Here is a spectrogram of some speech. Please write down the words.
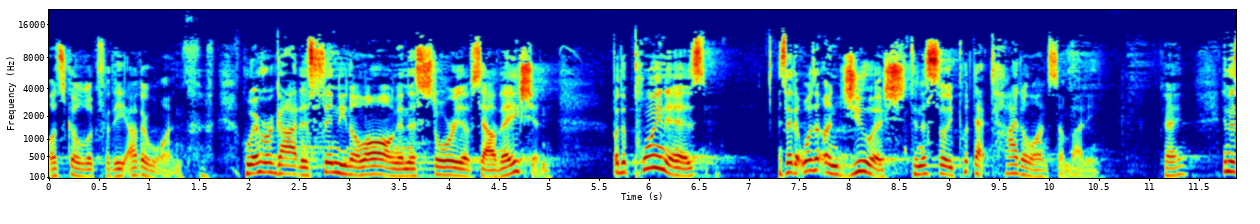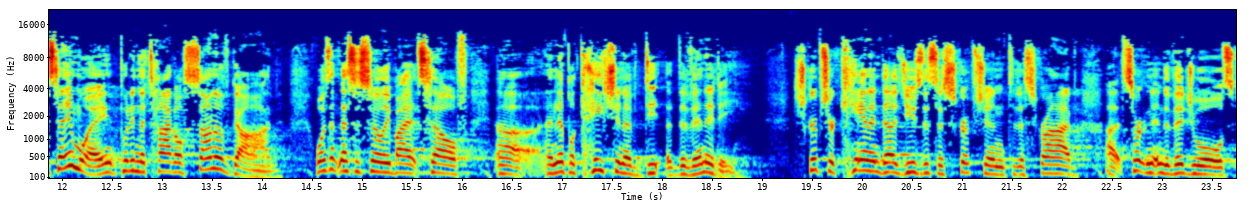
Let's go look for the other one. Whoever God is sending along in this story of salvation. But the point is, is that it wasn't un-Jewish to necessarily put that title on somebody. Okay? In the same way, putting the title Son of God wasn't necessarily by itself uh, an implication of di- divinity. Scripture can and does use this description to describe uh, certain individuals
